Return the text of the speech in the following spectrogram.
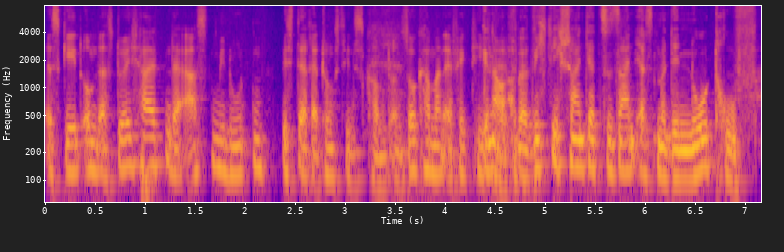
Es geht um das Durchhalten der ersten Minuten, bis der Rettungsdienst kommt. Und so kann man effektiv Genau, helfen. aber wichtig scheint ja zu sein, erstmal den Notruf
